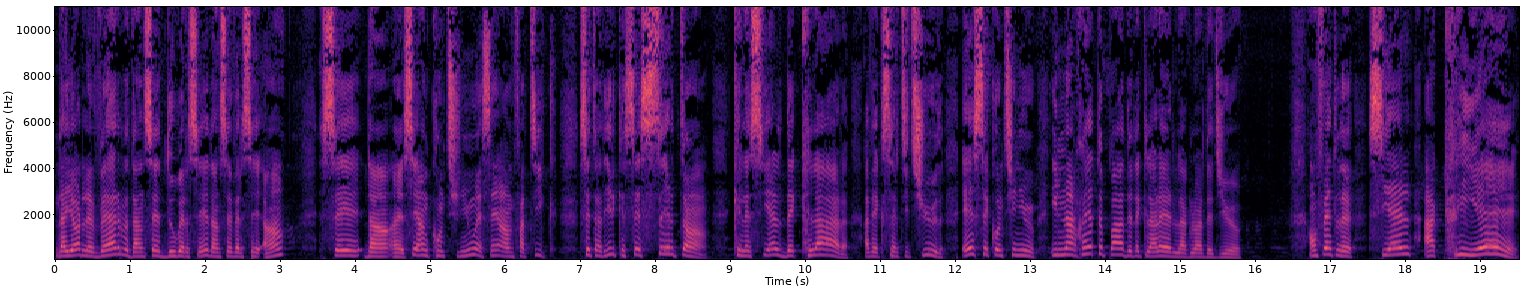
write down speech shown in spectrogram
D'ailleurs, le verbe dans ces deux versets, dans ce verset 1, c'est en continu et c'est emphatique. C'est-à-dire que c'est certain que le ciel déclare avec certitude et c'est continu. Il n'arrête pas de déclarer la gloire de Dieu. En fait, le ciel a crié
